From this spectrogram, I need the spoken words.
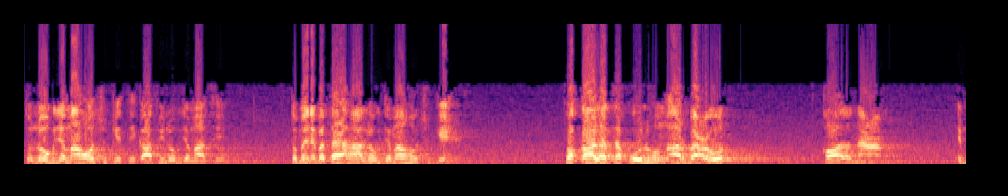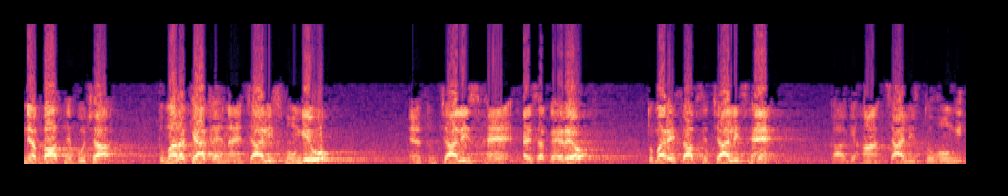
تو لوگ جمع ہو چکے تھے، کافی لوگ جمع تھے۔ تو میں نے بتایا ہاں لوگ جمع ہو چکے ہیں۔ فقال تقول هم اربعون؟ قال، نعم۔ ابن عباس نے پوچھا، تمہارا کیا کہنا ہے؟ چالیس ہوں گے وہ؟ یعنی تم چالیس ہیں، ایسا کہہ رہے ہو؟ تمہارے حساب سے چالیس ہیں؟ کہا کہ ہاں چالیس تو ہوں گی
